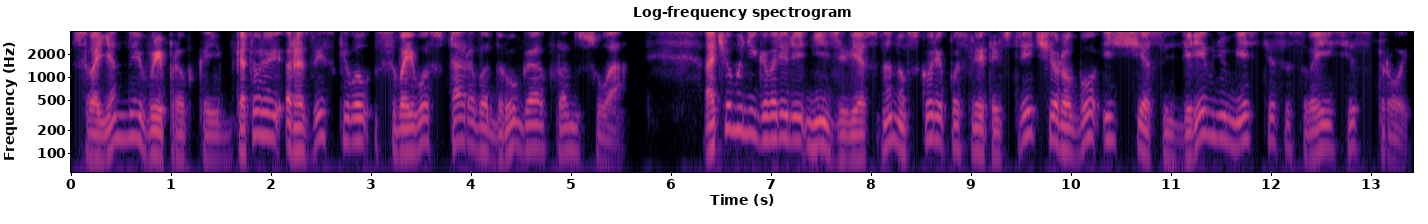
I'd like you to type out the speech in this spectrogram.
с военной выправкой, который разыскивал своего старого друга Франсуа. О чем они говорили, неизвестно, но вскоре после этой встречи Робо исчез из деревни вместе со своей сестрой.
